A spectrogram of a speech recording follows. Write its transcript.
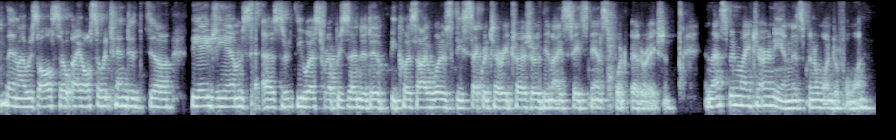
then I was also I also attended uh, the AGMs as the U.S. representative because I was the secretary treasurer of the United States Dance Sport Federation, and that's been my journey, and it's been a wonderful one.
